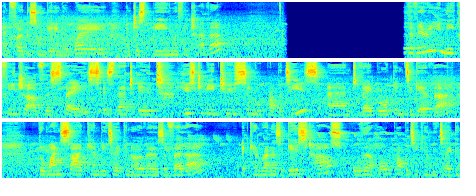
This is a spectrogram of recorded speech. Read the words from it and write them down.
and focus on getting away and just being with each other. The very unique feature of this space is that it used to be two single properties and they brought them together. The one side can be taken over as a villa, it can run as a guest house or the whole property can be taken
